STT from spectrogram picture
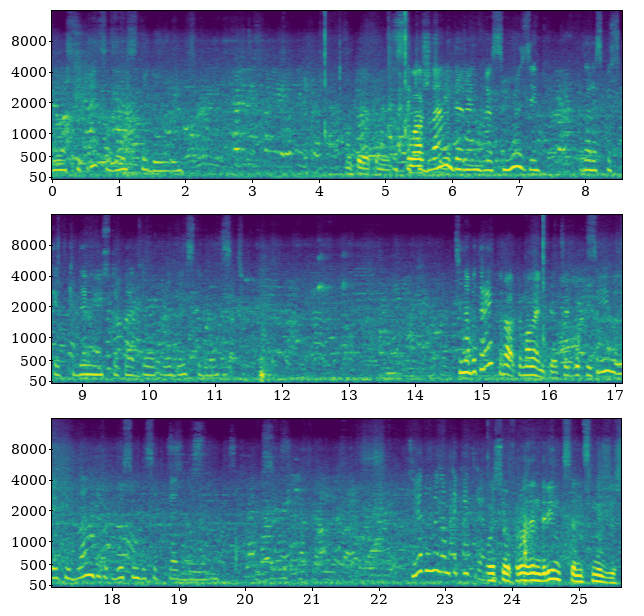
93, це зараз 100 доларів. Ось такі блендери для смузі. Зараз по скидки 95 доларів, 220. Ціна батарейка? Так, то маленький, а це двохлітр. Цей великий блендер 85 доларів. Ну, Я думаю, нам такий треба. Ось о, frozen drinks and smoothies.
